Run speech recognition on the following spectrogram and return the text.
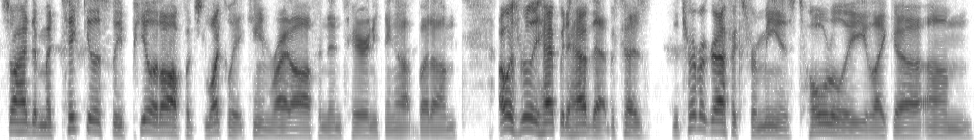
So I had to meticulously peel it off, which luckily it came right off and didn't tear anything up. But um, I was really happy to have that because the TurboGrafx for me is totally like a um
